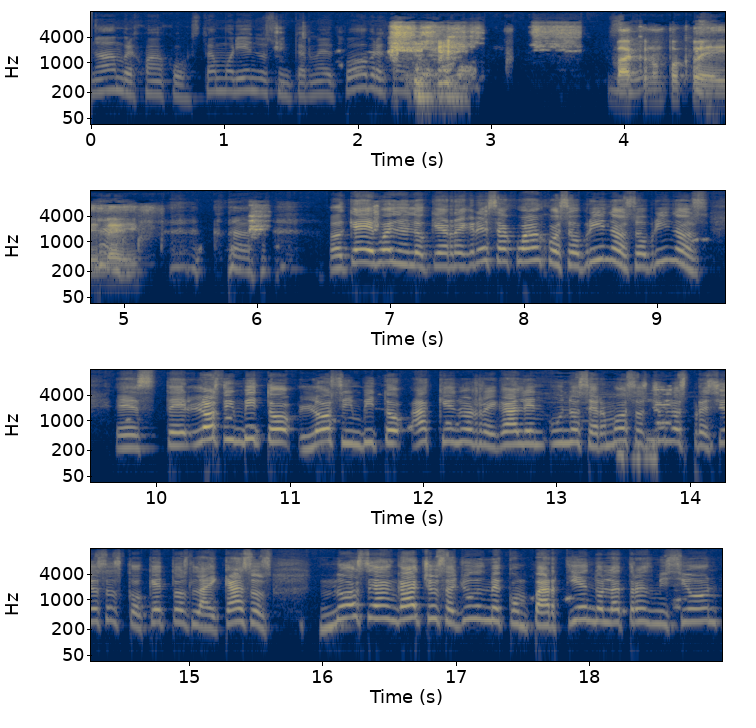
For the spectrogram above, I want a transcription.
No, hombre, Juanjo, está muriendo su internet. Pobre Juanjo. Va con un poco de delay. ok, bueno, en lo que regresa Juanjo, sobrinos, sobrinos, este, los invito, los invito a que nos regalen unos hermosos, chulos, preciosos, coquetos, likeazos. No sean gachos, ayúdenme compartiendo la transmisión,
